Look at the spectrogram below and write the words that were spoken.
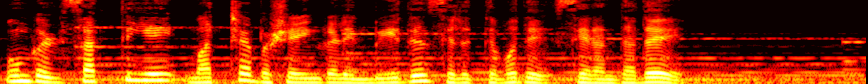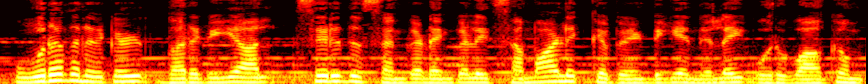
உங்கள் சக்தியை மற்ற விஷயங்களின் மீது செலுத்துவது சிறந்தது. உறவினர்கள் வருகையால் சிறிது சங்கடங்களை சமாளிக்க வேண்டிய நிலை உருவாகும்.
